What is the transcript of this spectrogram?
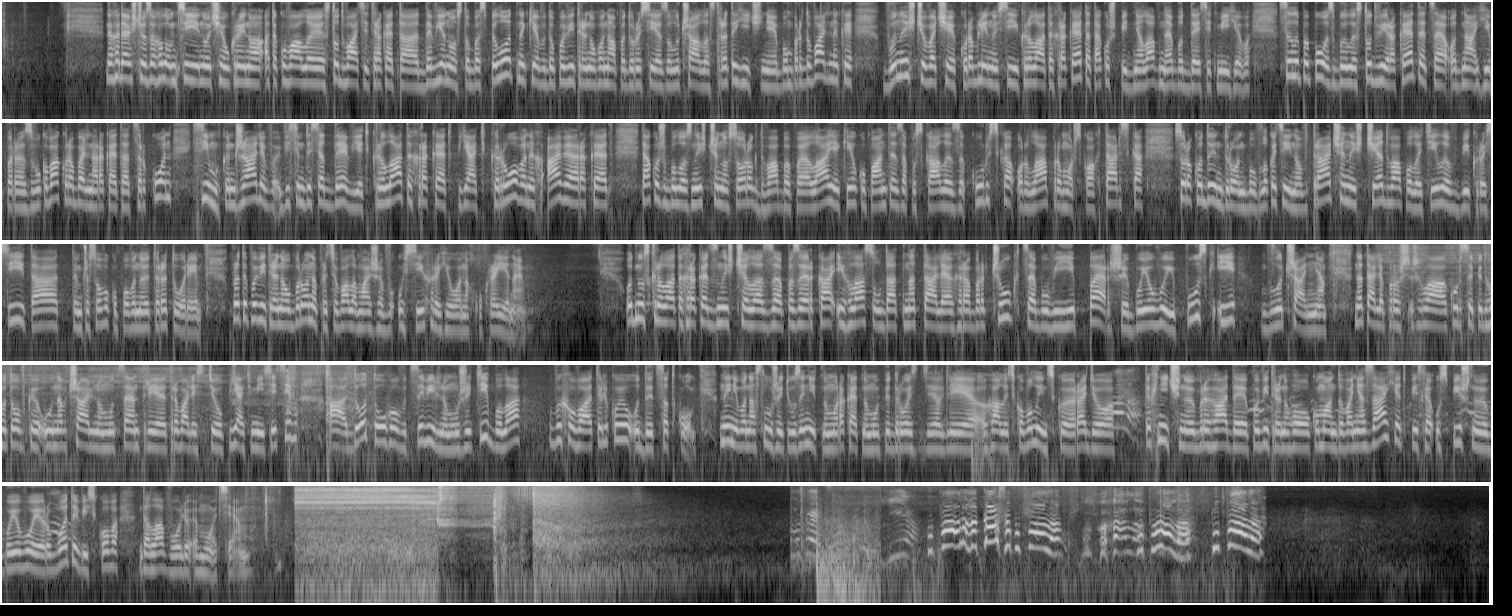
Нагадаю, що загалом цієї ночі Україну атакували 120 ракет та 90 безпілотників. До повітряного нападу Росія залучала стратегічні бомбардувальники, винищувачі, кораблі носії крилатих ракет, а також підняла в небо 10 мігів. Сили ППО збили 102 ракети. Це одна гіперзвукова корабельна ракета «Циркон», 7 кинжалів, 89 крилатих ракет, 5 керованих авіаракет. Також було знищено 42 БПЛА, які окупанти запускали з Курська, Орла, Приморсько-Ахтарська. 41 дрон був локаційно втрачений. Ще два полетіли в бік Росії та тимчасово окупованої території. Протиповітряна оборона працювала майже в усіх регіонах України. Одну з крилатих ракет знищила з ПЗРК ігла солдат Наталія Грабарчук. Це був її перший бойовий пуск і влучання. Наталя пройшла курси підготовки у навчальному центрі тривалістю 5 місяців. А до того в цивільному житті була вихователькою у дитсадку. Нині вона служить у зенітному ракетному підрозділі Галицько-Волинської радіотехнічної бригади повітряного командування Захід. Після успішної бойової роботи військова дала волю емоціям. Попала, Наташа, попала! Попала! Попала!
